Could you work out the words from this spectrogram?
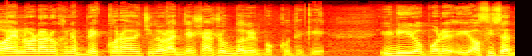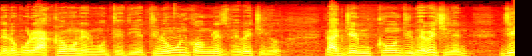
ল অ্যান্ড অর্ডার ওখানে ব্রেক করা হয়েছিল রাজ্যের শাসক দলের পক্ষ থেকে ইডির ওপরে, এই অফিসারদের ওপরে আক্রমণের মধ্যে দিয়ে তৃণমূল কংগ্রেস ভেবেছিল, রাজ্যের মুখ্যমন্ত্রী ভেবেছিলেন যে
